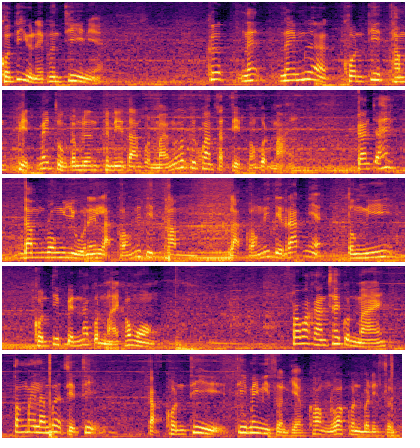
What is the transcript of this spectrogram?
คนที่อยู่ในพื้นที่เนี่ยคือในในเมื่อคนที่ทำผิดไม่ถูกดำเนินคดีตามกฎหมายมันก็คือความศักดิ์สิทธิ์ของกฎหมาย การจะให้ดำรงอยู่ในหลักของนิติธรรม หลักของนิติรัฐเนี่ยตรงนี้ คนที่เป็นนักกฎหมายเขามอง เพราะว่าการใช้กฎหมายต้องไม่ละเมิดสิทธิกับคนที่ที่ไม่มีส่วนเกี่ยวข้องหรือว่าคนบริสุทธิ์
